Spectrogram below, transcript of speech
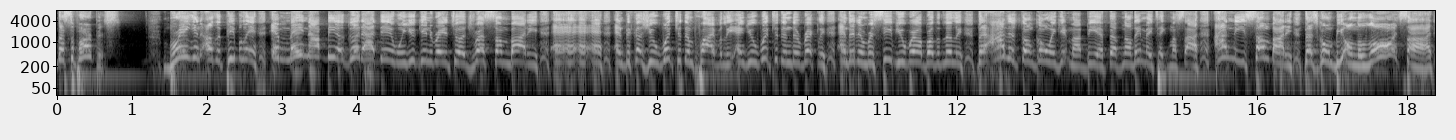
That's the purpose bringing other people in. It may not be a good idea when you're getting ready to address somebody and, and, and, because you went to them privately and you went to them directly and they didn't receive you well, Brother Lily, that I just don't go and get my BFF. No, they may take my side. I need somebody that's going to be on the Lord's side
